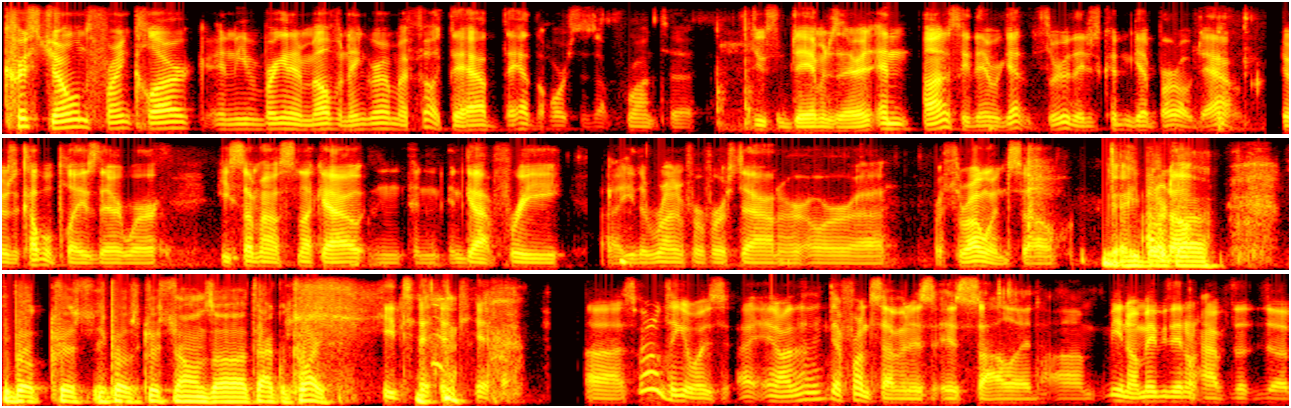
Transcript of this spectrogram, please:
Chris Jones, Frank Clark, and even bringing in Melvin Ingram, I feel like they had they had the horses up front to do some damage there. And, and honestly, they were getting through. They just couldn't get Burrow down. There was a couple plays there where he somehow snuck out and, and, and got free, uh, either running for first down or or, uh, or throwing. So yeah, he I don't broke know. uh, he broke Chris he broke Chris Jones uh, tackle twice. he did, yeah. Uh, so I don't think it was. I, you know, I think their front seven is is solid. Um, you know, maybe they don't have the the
